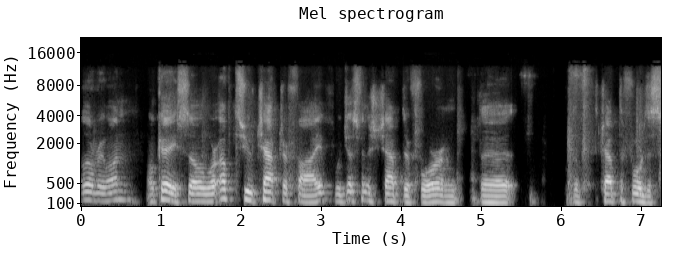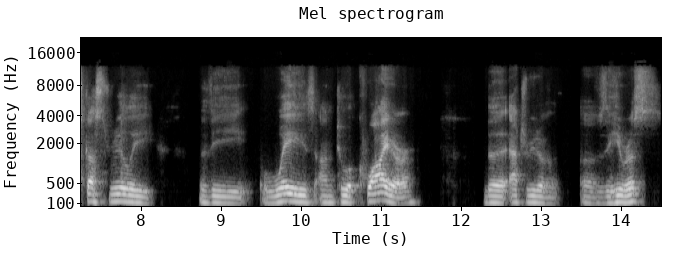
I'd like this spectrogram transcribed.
Hello, everyone. Okay, so we're up to chapter five. We just finished chapter four, and the, the chapter four discussed really the ways on to acquire the attribute of, of Zahirus,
